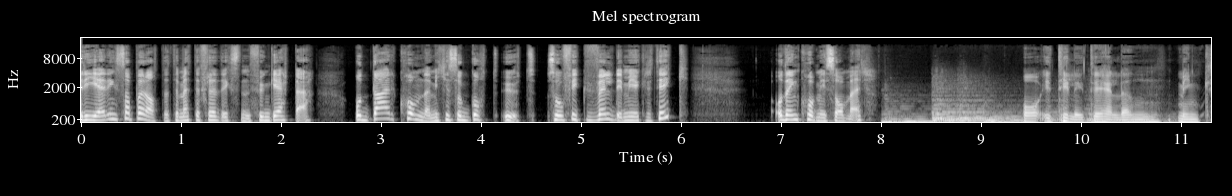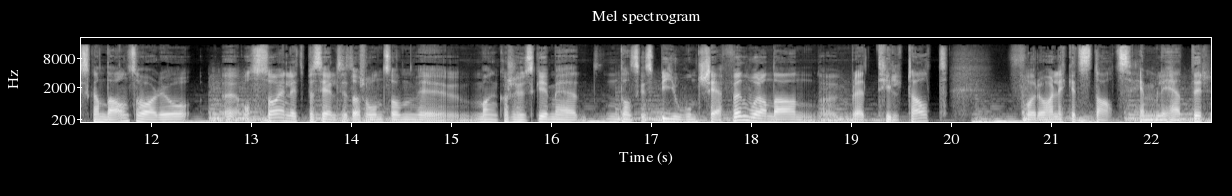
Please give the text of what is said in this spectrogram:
regjeringsapparatet til Mette Fredriksen fungerte, og der kom de ikke så godt ut, så hun fikk veldig mye kritikk, og den kom i sommer. Og i tillegg til hele den mink-skandalen, så var det jo eh, også en litt spesiell situasjon som vi, mange kanskje husker, med den danske spionsjefen, hvor han da ble tiltalt for å ha lekket statshemmeligheter.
